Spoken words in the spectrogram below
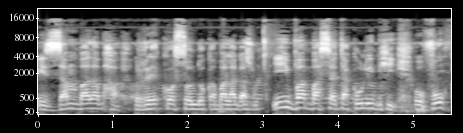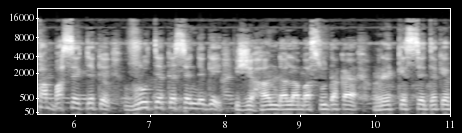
izambalabaha rekosondokabalagazu ivabasetakuli bihi ovukabaseteke vruteke sendege. Jehanda la basudaka rekeseteke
